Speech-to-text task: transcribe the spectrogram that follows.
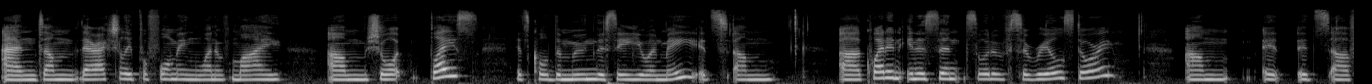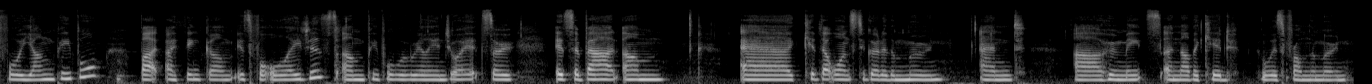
And um, they're actually performing one of my um, short plays. It's called The Moon, the Sea, You and Me. It's um, uh, quite an innocent, sort of surreal story. Um, it, it's uh, for young people, but I think um, it's for all ages. Um, people will really enjoy it. So it's about um, a kid that wants to go to the moon and uh, who meets another kid who is from the moon.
